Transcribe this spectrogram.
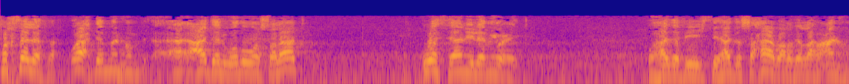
فاختلف. واحد منهم عاد الوضوء والصلاة والثاني لم يعد. وهذا في اجتهاد الصحابة رضي الله عنهم.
